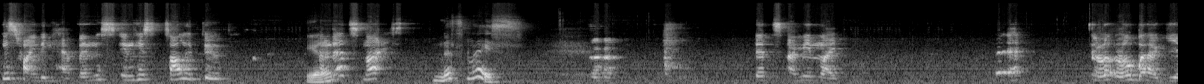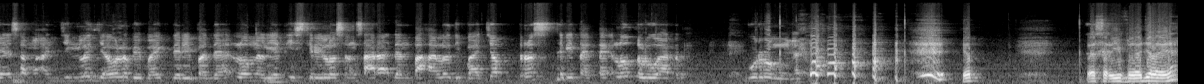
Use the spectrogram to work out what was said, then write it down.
he's finding happiness in his solitude, Ya and that's nice. That's nice. That's I mean like lo lo bahagia sama anjing lo jauh lebih baik daripada lo ngelihat istri lo sengsara dan paha lo dibacok terus dari tetek lo keluar burung kan? Yep. Lesser evil aja lah ya.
